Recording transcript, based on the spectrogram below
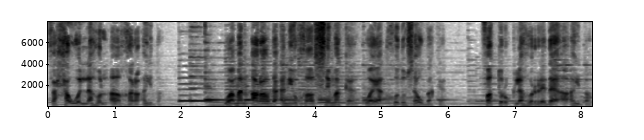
فحول له الآخر أيضا ومن أراد أن يخاصمك ويأخذ ثوبك فاترك له الرداء أيضا.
